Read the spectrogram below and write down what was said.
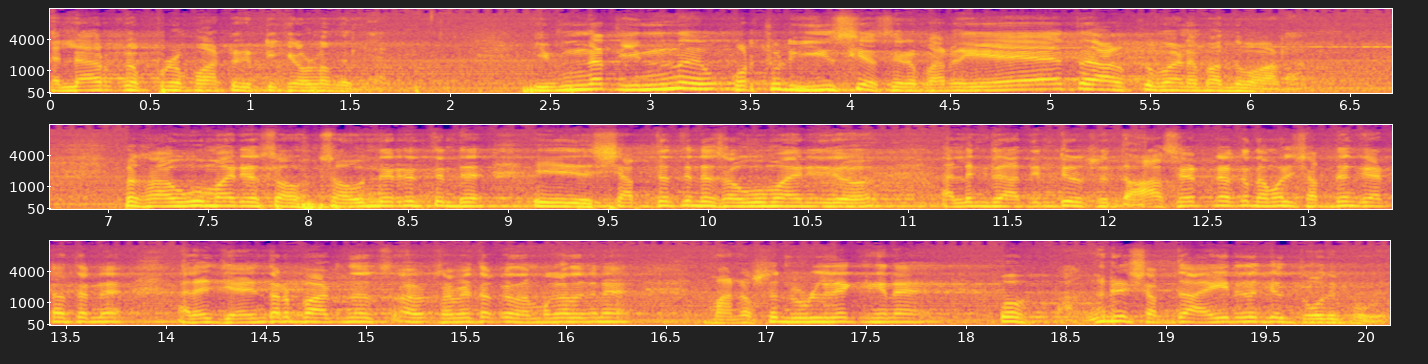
എല്ലാവർക്കും എപ്പോഴും പാട്ട് കിട്ടിക്കൊള്ളുന്നില്ല ഇന്നത്തെ ഇന്ന് കുറച്ചുകൂടി ഈസിയാണ് സിനിമ. കാരണം ഏത് ആൾക്കും വന്ന് പാടാം. ഇപ്പോൾ സൗകുമാര്യ സൗന്ദര്യത്തിന്റെ ഈ ശബ്ദത്തിന്റെ സൗകുമാര്യോ അല്ലെങ്കിൽ അതിന്റെ ഒരു ദാസേട്ടനൊക്കെ നമ്മൾ ശബ്ദം കേട്ടാൽ തന്നെ അല്ലെങ്കിൽ ജയന്തർ പാടുന്ന സമയത്തൊക്കെ നമുക്കതിങ്ങനെ മനസ്സിന്റെ ഉള്ളിലേക്ക് ഇങ്ങനെ ഓ അങ്ങനെ ശബ്ദമായിരുന്നെങ്കിൽ തോന്നിപ്പോകും.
